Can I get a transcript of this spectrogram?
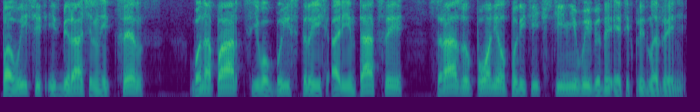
повысить избирательный ценз, Бонапарт с его быстрой ориентацией сразу понял политические невыгоды этих предложений.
